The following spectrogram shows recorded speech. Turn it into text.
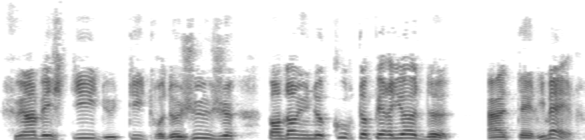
fut investi du titre de juge pendant une courte période intérimaire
